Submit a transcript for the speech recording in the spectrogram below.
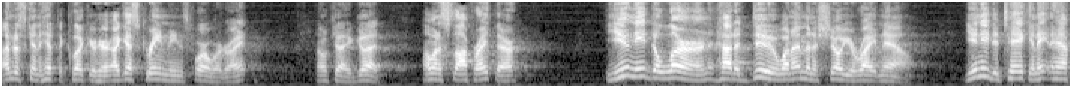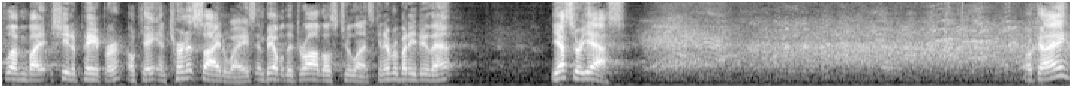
I'm just going to hit the clicker here. I guess green means forward, right? Okay, good. I want to stop right there. You need to learn how to do what I'm going to show you right now. You need to take an 8.5 11 by sheet of paper, okay, and turn it sideways and be able to draw those two lines. Can everybody do that? Yes or yes? Okay?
